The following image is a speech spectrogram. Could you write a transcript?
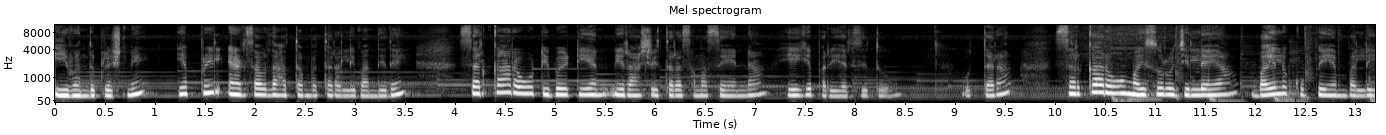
ಈ ಒಂದು ಪ್ರಶ್ನೆ ಏಪ್ರಿಲ್ ಎರಡು ಸಾವಿರದ ಹತ್ತೊಂಬತ್ತರಲ್ಲಿ ಬಂದಿದೆ. ಸರ್ಕಾರವು ಟಿಬೇಟಿಯನ್ ನಿರಾಶ್ರಿತರ ಸಮಸ್ಯೆಯನ್ನು ಹೇಗೆ ಪರಿಹರಿಸಿತು? ಉತ್ತರ, ಸರ್ಕಾರವು ಮೈಸೂರು ಜಿಲ್ಲೆಯ ಬಯಲುಕುಪ್ಪೆ ಎಂಬಲ್ಲಿ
